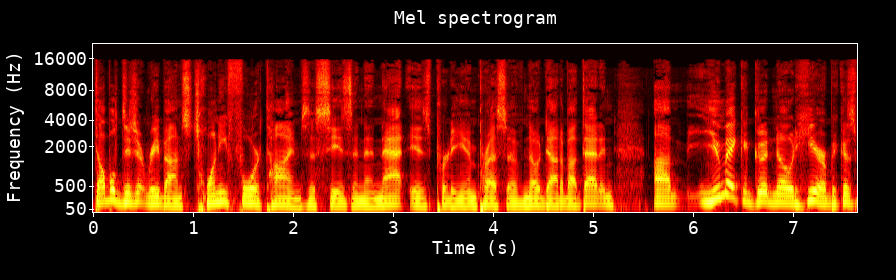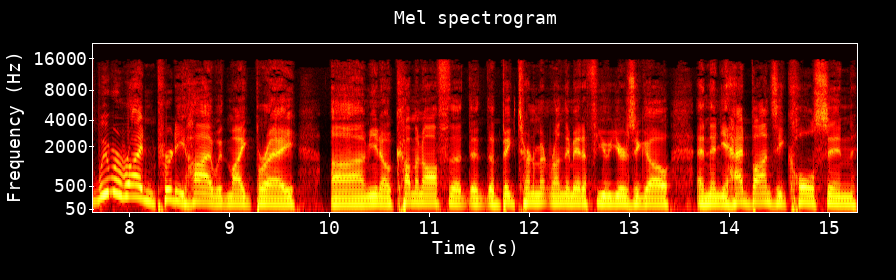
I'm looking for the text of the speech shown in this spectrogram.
double digit rebounds 24 times this season, and that is pretty impressive, no doubt about that. And um, you make a good note here because we were riding pretty high with Mike Brey. Um, you know, coming off the, the the big tournament run they made a few years ago, and then you had Bonzie Colson,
